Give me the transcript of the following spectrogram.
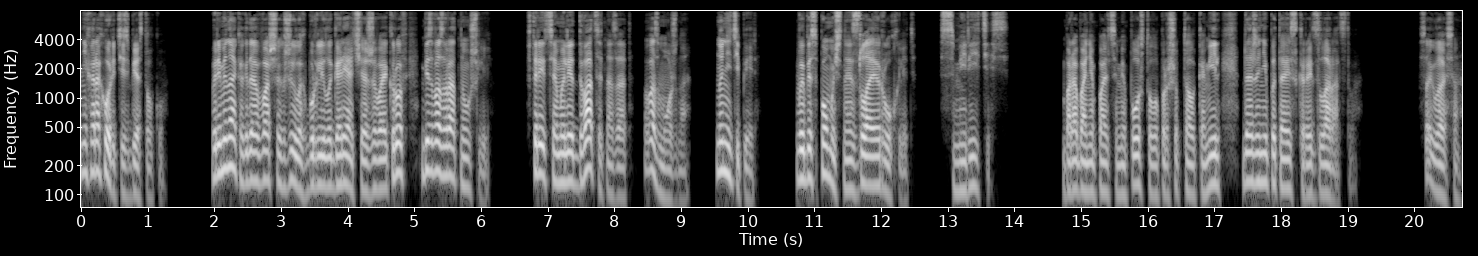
Не хорохоритесь без толку. Времена, когда в ваших жилах бурлила горячая живая кровь, безвозвратно ушли. Встретимся мы лет двадцать назад, возможно, но не теперь. Вы беспомощная злая рухлядь. Смиритесь. Барабаня пальцами по столу, прошептал Камиль, даже не пытаясь скрыть злорадство. Согласен,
